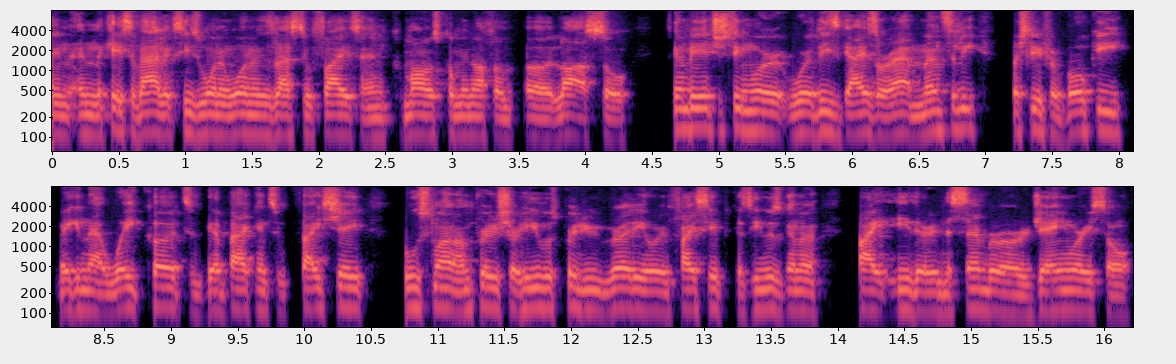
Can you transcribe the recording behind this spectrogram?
in, in the case of Alex, he's one and one in his last two fights, and Kamaru's coming off a, a loss. So it's going to be interesting where where these guys are at mentally, especially for Volky making that weight cut to get back into fight shape. Usman, I'm pretty sure he was pretty ready or in fight shape because he was going to fight either in December or January. So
